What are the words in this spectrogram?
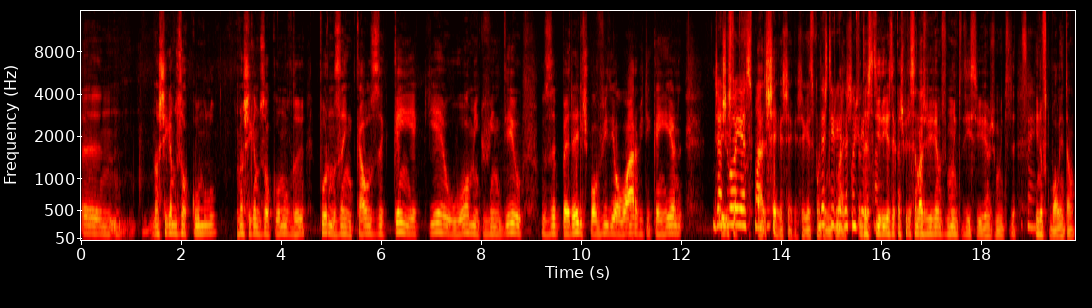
Uh, nós chegamos ao cúmulo, nós chegamos ao cúmulo de pormos em causa quem é que é o homem que vendeu os aparelhos para o vídeo árbitro e quem é. Já Isto chegou é- a esse ponto. Ah, chega, chega, chega a esse ponto. Das é muito teorias da mais. conspiração. Das teorias da conspiração, nós vivemos muito disso, vivemos muito. de-. E no futebol, então,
